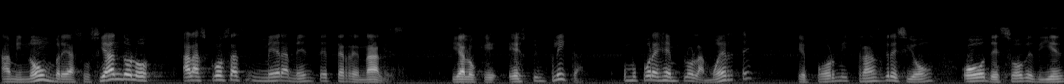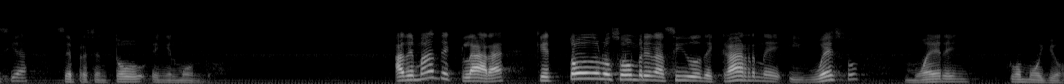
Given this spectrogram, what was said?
a mi nombre asociándolo a las cosas meramente terrenales y a lo que esto implica, como por ejemplo la muerte que por mi transgresión o desobediencia se presentó en el mundo. Además declara que todos los hombres nacidos de carne y hueso mueren como yo.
